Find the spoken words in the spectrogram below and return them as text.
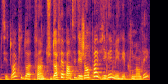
c'est toi qui dois, enfin tu dois faire partie des gens pas virés mais réprimandés.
